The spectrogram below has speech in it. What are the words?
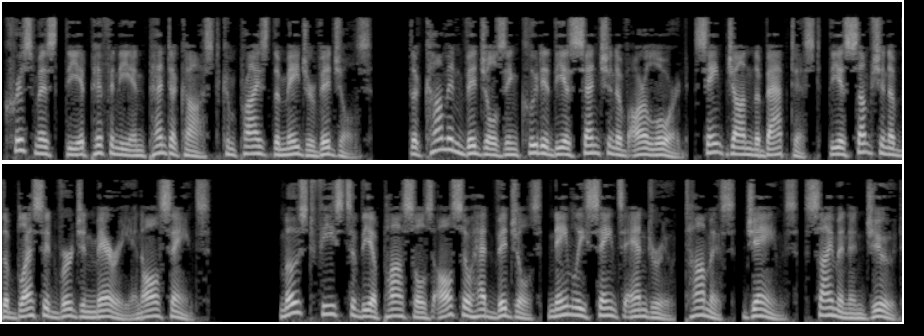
Christmas, the Epiphany and Pentecost comprised the major vigils. The common vigils included the Ascension of Our Lord, St. John the Baptist, the Assumption of the Blessed Virgin Mary and All Saints. Most feasts of the Apostles also had vigils, namely Saints Andrew, Thomas, James, Simon and Jude.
